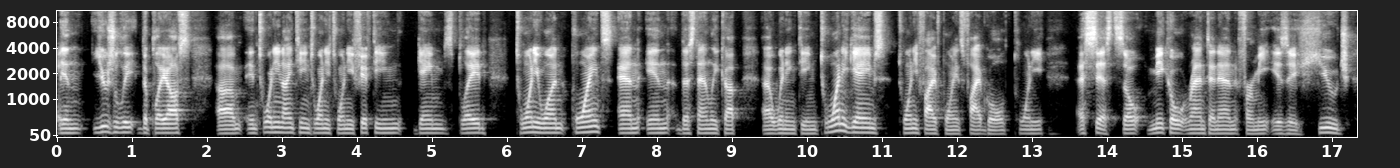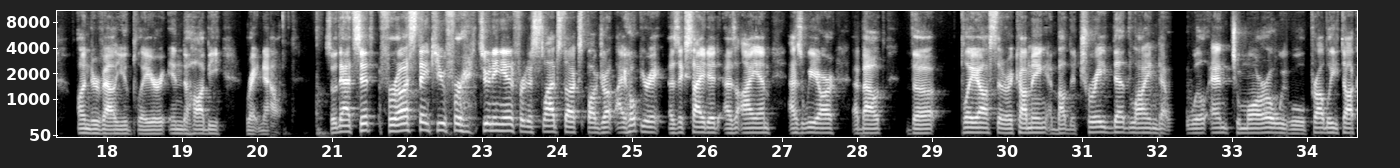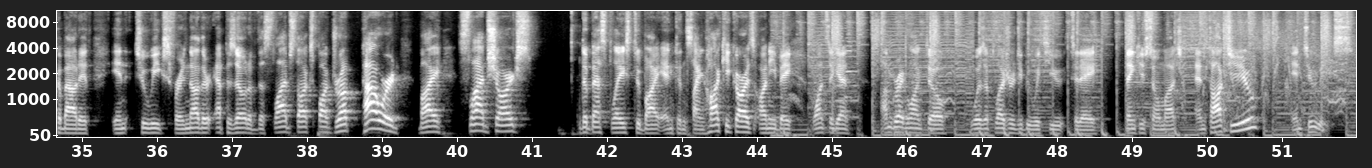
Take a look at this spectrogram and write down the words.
in usually the playoffs um, in 2019 2020 15 games played 21 points and in the stanley cup uh, winning team 20 games 25 points 5 goal 20 assists so mikko rantanen for me is a huge undervalued player in the hobby right now so that's it for us. Thank you for tuning in for the Slab Stocks Puck Drop. I hope you're as excited as I am, as we are about the playoffs that are coming, about the trade deadline that will end tomorrow. We will probably talk about it in two weeks for another episode of the Slab Stocks Puck Drop, powered by Slab Sharks, the best place to buy and consign hockey cards on eBay. Once again, I'm Greg Longto. It was a pleasure to be with you today. Thank you so much and talk to you in two weeks.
